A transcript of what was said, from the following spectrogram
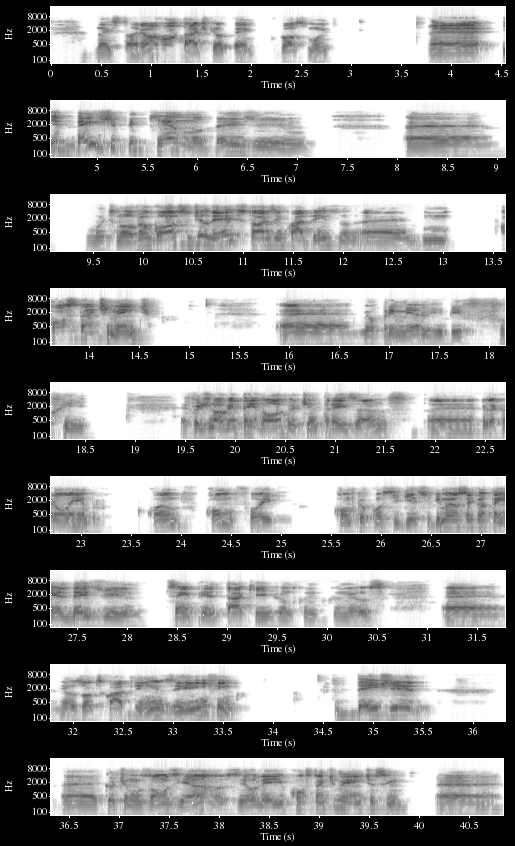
na história. É uma vontade que eu tenho, gosto muito. É, e desde pequeno, desde é, muito novo, eu gosto de ler histórias em quadrinhos é, constantemente. É, meu primeiro gibi foi, foi de 99, eu tinha três anos, é, apesar que eu não lembro quando, como foi, como que eu consegui esse gibi, mas eu sei que eu tenho ele desde sempre, ele está aqui junto com, com meus, é, meus outros quadrinhos, e enfim, desde é, que eu tinha uns 11 anos, eu leio constantemente, assim. É,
